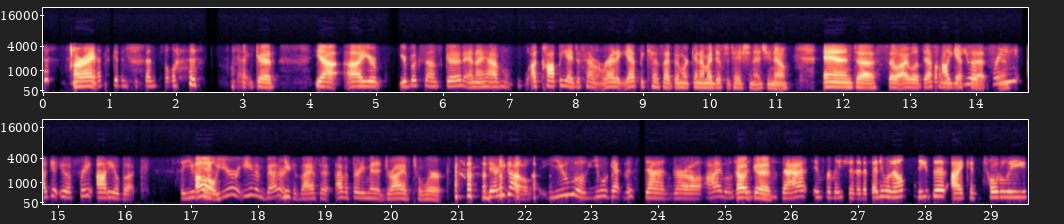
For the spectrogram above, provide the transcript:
All right. that's good and suspenseful. Yeah. good. Yeah, uh, your your book sounds good, and I have a copy. I just haven't read it yet because I've been working on my dissertation, as you know, and uh, so I will Well, definitely I'll get to you a that free soon. I'll get you a free audiobook. So you Oh, can you're even better you- because I have to. I have a 30 minute drive to work. there you go. You will you will get this done, girl. I will Oh, send good. you that information and if anyone else needs it, I can totally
